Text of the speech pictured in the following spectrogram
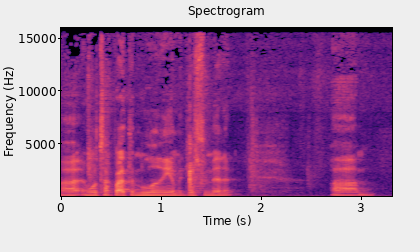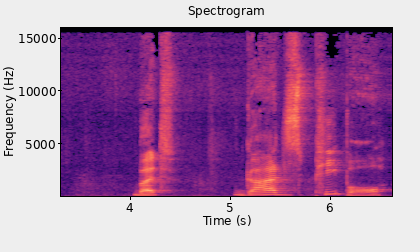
uh, and we'll talk about the millennium in just a minute. Um, but God's people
